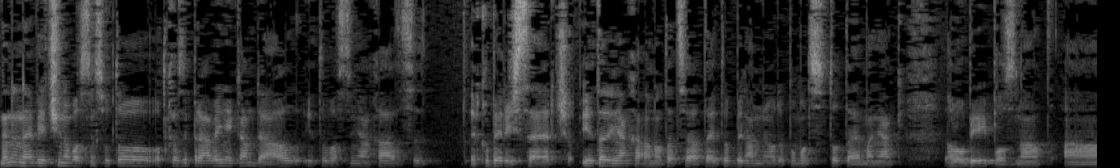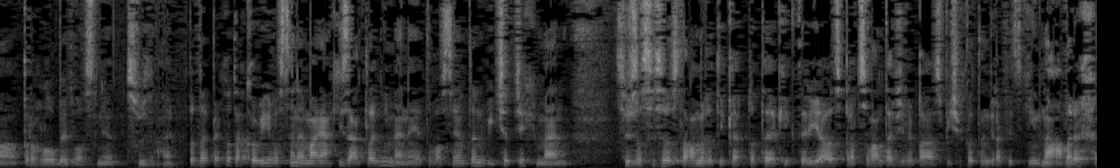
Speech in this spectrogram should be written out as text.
Ne, ne, ne, většinou vlastně jsou to odkazy právě někam dál, je to vlastně nějaká zase jakoby research, je tady nějaká anotace a tady to by nám mělo dopomoct to téma nějak hlouběji poznat a prohloubit vlastně svůj zájem. Web jako takový vlastně nemá nějaký základní jmény, je to vlastně ten výčet těch jmen, což zase se dostáváme do té kartotéky, který je ale zpracován tak, že vypadá spíš jako ten grafický návrh,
